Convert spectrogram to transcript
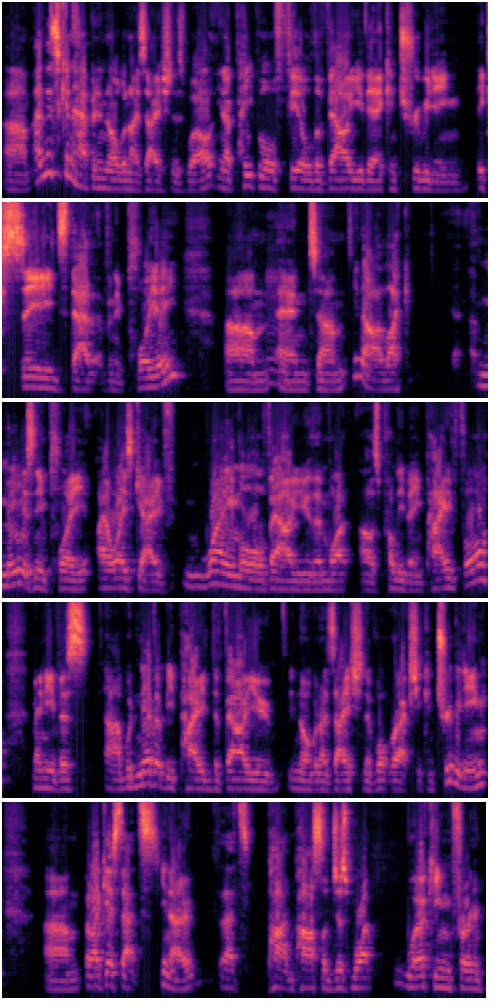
um, and this can happen in an organization as well. You know, people feel the value they're contributing exceeds that of an employee. Um, mm. And, um, you know, like me as an employee, I always gave way more value than what I was probably being paid for. Many of us uh, would never be paid the value in an organization of what we're actually contributing. Um, but I guess that's, you know, that's part and parcel of just what working for an,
